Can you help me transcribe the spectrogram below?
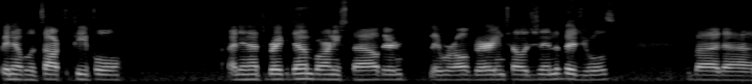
being able to talk to people. I didn't have to break it down Barney style. They they were all very intelligent individuals, but uh,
